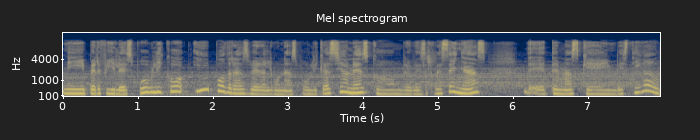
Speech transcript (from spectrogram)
Mi perfil es público y podrás ver algunas publicaciones con breves reseñas de temas que he investigado.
